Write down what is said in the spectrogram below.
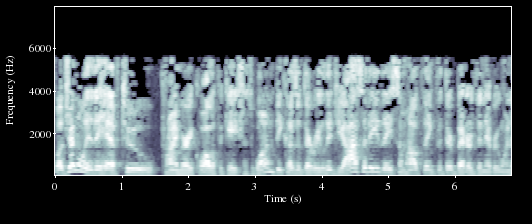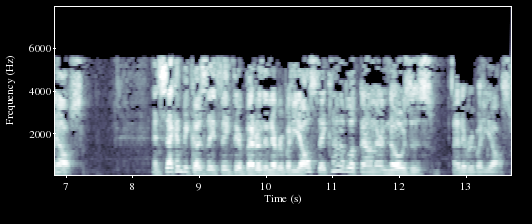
Well, generally they have two primary qualifications. One, because of their religiosity, they somehow think that they're better than everyone else. And second, because they think they're better than everybody else, they kind of look down their noses at everybody else.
